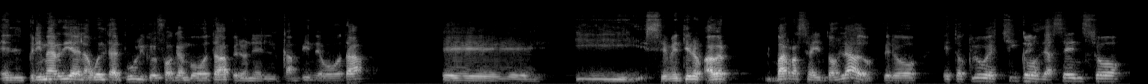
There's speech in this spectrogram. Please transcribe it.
el primer día de la vuelta del público fue acá en Bogotá, pero en el Campín de Bogotá. Eh, y se metieron, a ver, barras hay en todos lados, pero estos clubes chicos de ascenso,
